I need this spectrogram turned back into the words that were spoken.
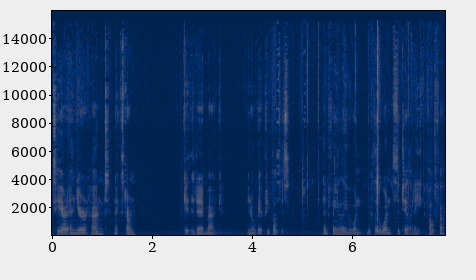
Altair in your hand next turn, get the Deneb back, you know, get 3 pluses. Then finally we won we play one Satellarknight Alpha.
